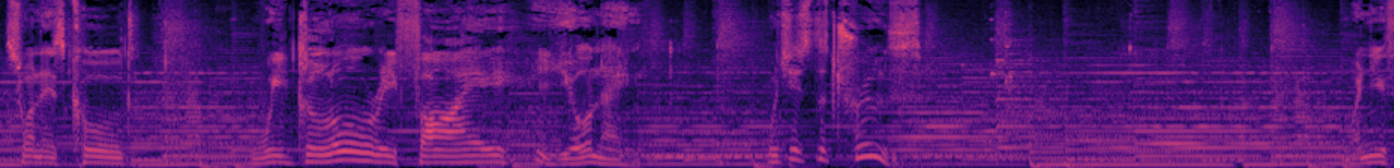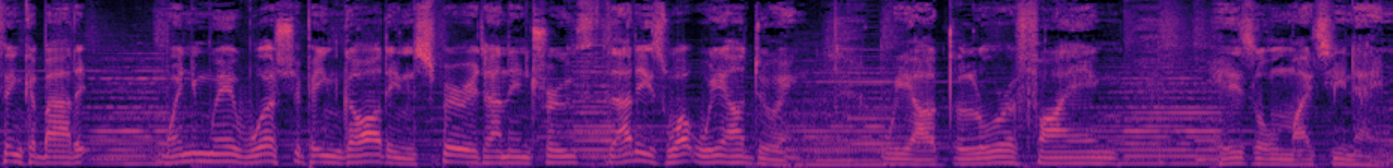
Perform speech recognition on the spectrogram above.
This one is called We Glorify Your Name, which is the truth. When you think about it, when we're worshiping God in spirit and in truth, that is what we are doing. We are glorifying His almighty name.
